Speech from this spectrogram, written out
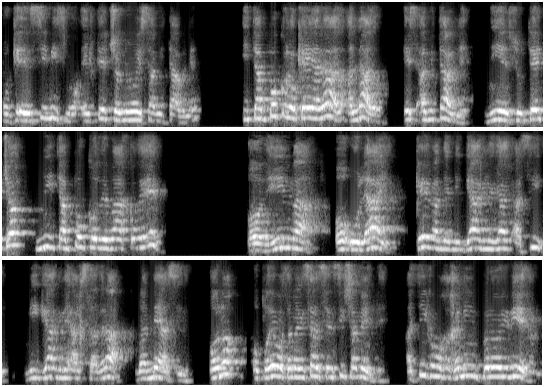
porque en sí mismo el techo no es habitable y tampoco lo que hay al lado, es habitable, ni en su techo, ni tampoco debajo de él. O Dilma, o Ulay, que van de Migagle así, Migagle Axadra, me así. O no, o podemos analizar sencillamente Así como Jajamín prohibieron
